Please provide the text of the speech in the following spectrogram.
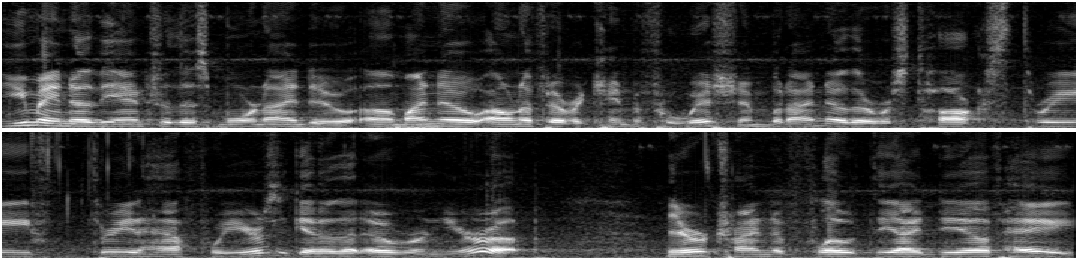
You may know the answer to this more than I do. Um, I know I don't know if it ever came to fruition, but I know there was talks three, three and a half, four years ago that over in Europe, they were trying to float the idea of, hey,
